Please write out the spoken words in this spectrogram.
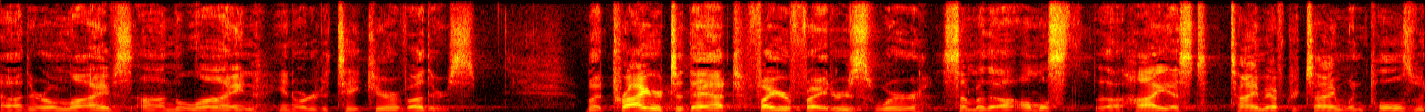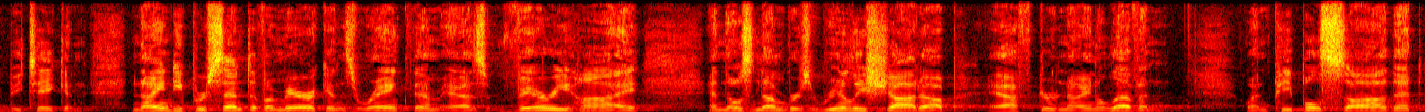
uh, their own lives on the line in order to take care of others. But prior to that, firefighters were some of the almost the highest time after time when polls would be taken. 90% of Americans rank them as very high, and those numbers really shot up after 9 11 when people saw that,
